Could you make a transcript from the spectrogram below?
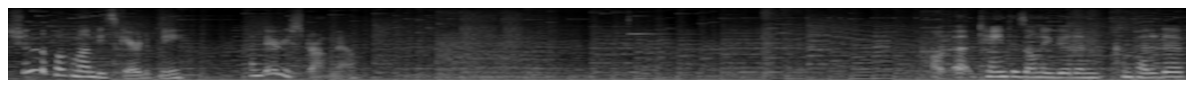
Shouldn't the Pokemon be scared of me? I'm very strong now. Oh, uh, Taint is only good in competitive.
